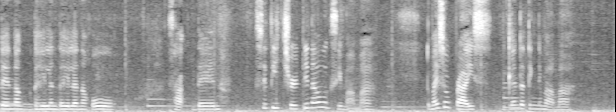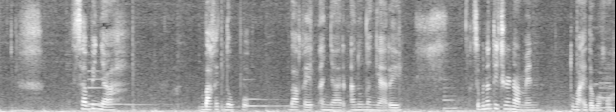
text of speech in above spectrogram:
Then, nagdahilan-dahilan ako. Sa, then, si teacher, tinawag si mama. To my surprise, biglang dating ni mama. Sabi niya, bakit daw po? bakit, anyar, anong nangyari. Sabi ng teacher namin, tumae daw ako.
